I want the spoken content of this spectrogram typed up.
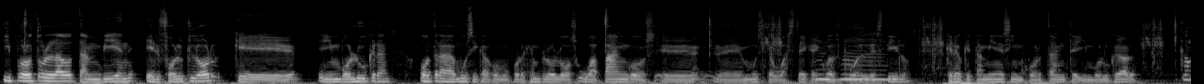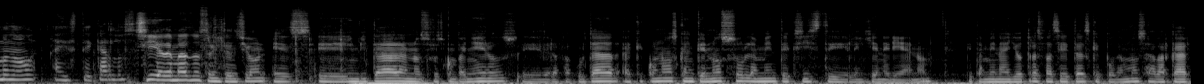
Y por otro lado también el folclore que involucran otra música como por ejemplo los huapangos, eh, música huasteca y cosas por el estilo, creo que también es importante involucrar. ¿Cómo no, este Carlos? Sí, además nuestra intención es eh, invitar a nuestros compañeros eh, de la facultad a que conozcan que no solamente existe la ingeniería, ¿no? que también hay otras facetas que podemos abarcar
